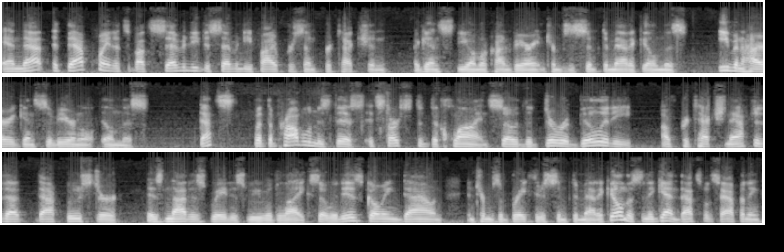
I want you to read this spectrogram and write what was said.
And that at that point, it's about 70 to 75% protection against the Omicron variant in terms of symptomatic illness even higher against severe illness. That's but the problem is this: it starts to decline. So the durability of protection after that that booster is not as great as we would like. So it is going down in terms of breakthrough symptomatic illness. And again, that's what's happening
